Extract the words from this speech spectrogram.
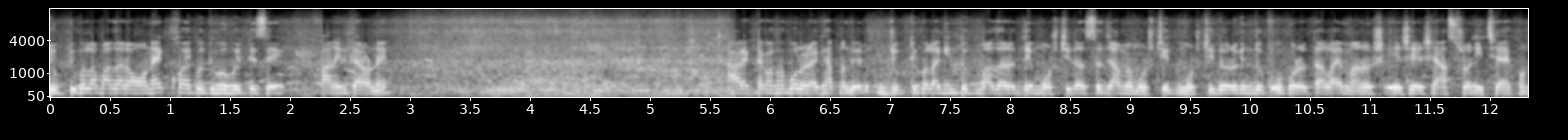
যুক্তিখোলা বাজারে অনেক ক্ষয়ক্ষতি হইতেছে পানির কারণে। আরেকটা কথা বলে রাখি আপনাদের, যুক্তিখোলা কিন্তু বাজারের যে মসজিদ আছে, জামে মসজিদ, মসজিদেরও কিন্তু উপরের তালায় মানুষ এসে এসে আশ্রয় নিচ্ছে এখন।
